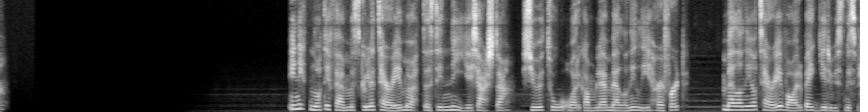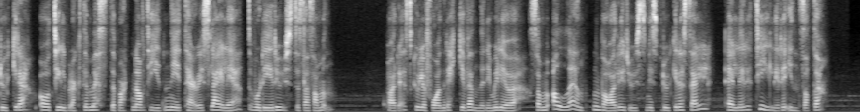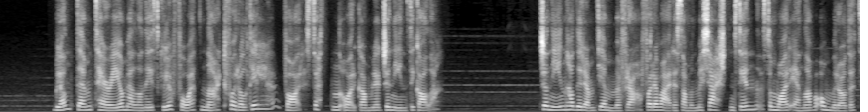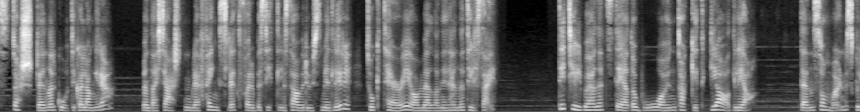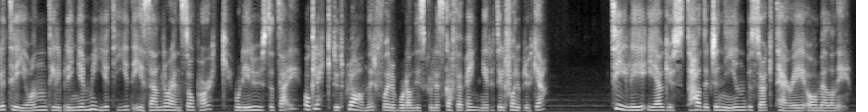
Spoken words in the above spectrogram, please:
I 1985 skulle Terry møte sin nye kjæreste, 22 år gamle Melanie Lee Herford. Melanie og Terry var begge rusmisbrukere og tilbrakte mesteparten av tiden i Terrys leilighet hvor de ruste seg sammen. Paret skulle få en rekke venner i miljøet, som alle enten var rusmisbrukere selv eller tidligere innsatte. Blant dem Terry og Melanie skulle få et nært forhold til, var 17 år gamle Janine Sigala. Janine hadde rømt hjemmefra for å være sammen med kjæresten sin, som var en av områdets største narkotikalangere, men da kjæresten ble fengslet for besittelse av rusmidler, tok Terry og Melanie henne til seg. De tilbød henne et sted å bo, og hun takket gladelig ja. Den sommeren skulle trioen tilbringe mye tid i San Lorenzo Park, hvor de ruset seg og klekte ut planer for hvordan de skulle skaffe penger til forbruket. Tidlig i august hadde Janine besøkt Terry og Melanie.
